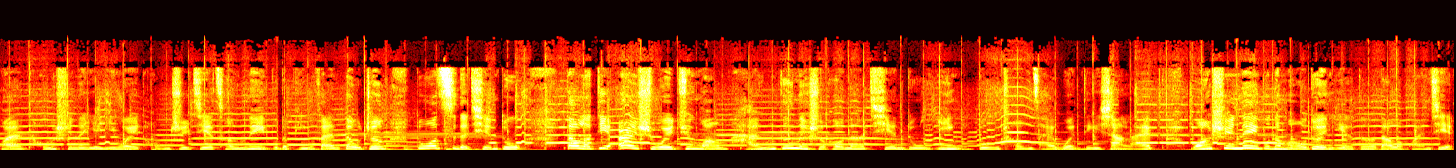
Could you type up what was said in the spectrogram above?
患，同时呢，也因为统治阶层内部的频繁斗争，多次的迁都。到了第二十位君王盘庚的时候呢，迁都殷都城才稳定下来，王室内部的矛盾也得到了缓解。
